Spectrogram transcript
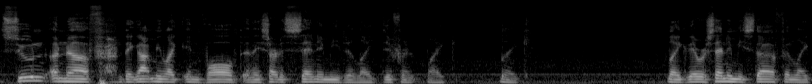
soon enough, they got me like involved, and they started sending me to like different like like like they were sending me stuff, and like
